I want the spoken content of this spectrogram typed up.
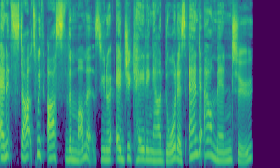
And it starts with us, the mamas, you know, educating our daughters and our men too,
